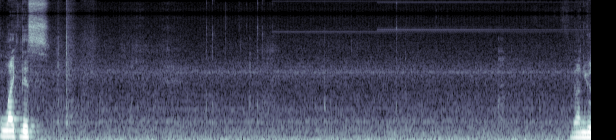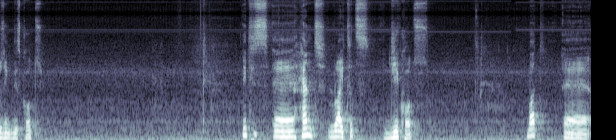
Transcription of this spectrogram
like this. When using this code. It is uh, hand written G codes. But uh,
